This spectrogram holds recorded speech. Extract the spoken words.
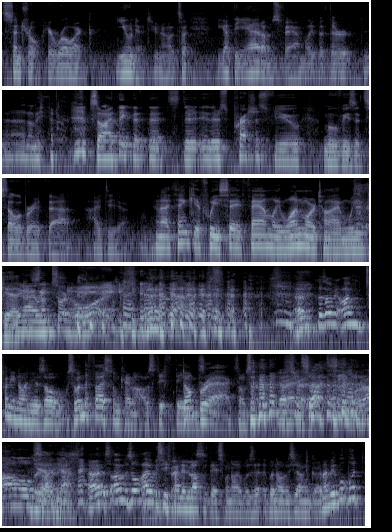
central heroic unit. You know, it's like you got the Addams family, but they're I don't know. So I think that that's, there, there's precious few movies that celebrate that idea. And I think if we say family one more time, we get Yeah, some we- sort of award. yeah. Because I mean, I'm 29 years old, so when the first film came out, I was 15. Don't brag. So, I'm sorry. So- We're all older. Yeah, yeah. Uh, so I was, I obviously fell in love with this when I was when I was younger. And I mean, what, what,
